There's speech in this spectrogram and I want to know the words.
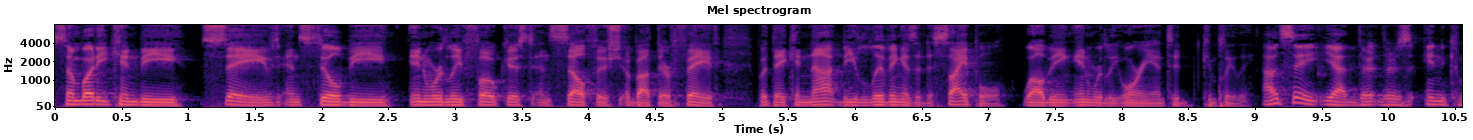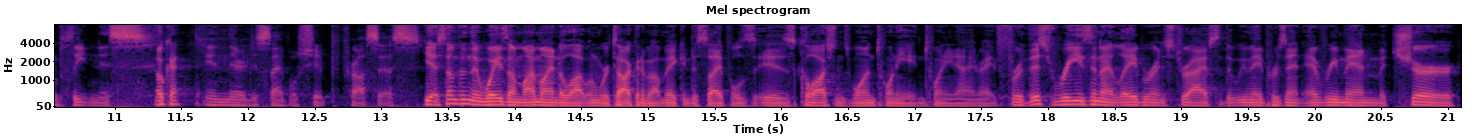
somebody can be saved and still be inwardly focused and selfish about their faith, but they cannot be living as a disciple while being inwardly oriented completely. I would say, yeah, there, there's incompleteness Okay. in their discipleship process. Yeah, something that weighs on my mind a lot when we're talking about making disciples is Colossians 1, 28 and 29, right? For this reason I labor and strive so that we may present every man mature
